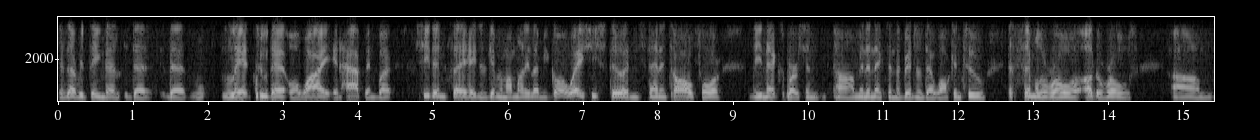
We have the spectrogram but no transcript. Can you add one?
Is everything that that that led to that or why it happened, but she didn't say, "Hey, just give me my money, let me go away." She stood and standing tall for the next person um, and the next individuals that walk into a similar role or other roles um,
